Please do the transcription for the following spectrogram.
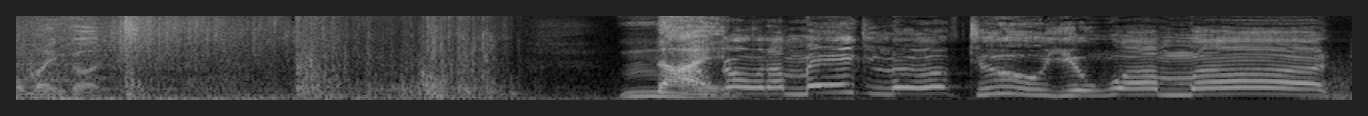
Oh mein Gott. Nein. gonna make love to you, woman.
